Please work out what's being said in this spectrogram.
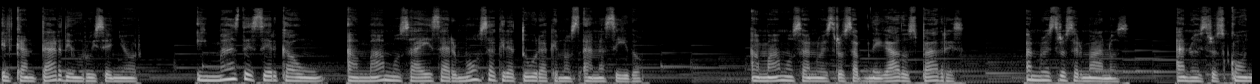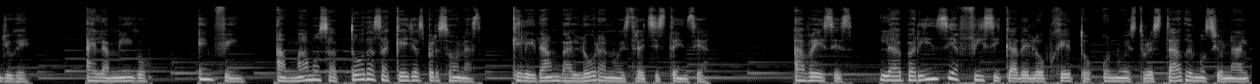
el cantar de un ruiseñor, y más de cerca aún, amamos a esa hermosa criatura que nos ha nacido. Amamos a nuestros abnegados padres, a nuestros hermanos, a nuestros cónyuges, al amigo, en fin, amamos a todas aquellas personas que le dan valor a nuestra existencia. A veces, la apariencia física del objeto o nuestro estado emocional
